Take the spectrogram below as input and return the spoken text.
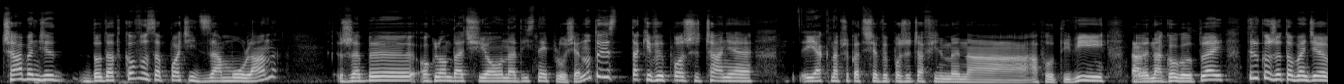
trzeba będzie będzie dodatkowo zapłacić za Mulan, żeby oglądać ją na Disney Plusie. No to jest takie wypożyczanie, jak na przykład się wypożycza filmy na Apple TV, tak. na Google Play, tylko że to będzie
